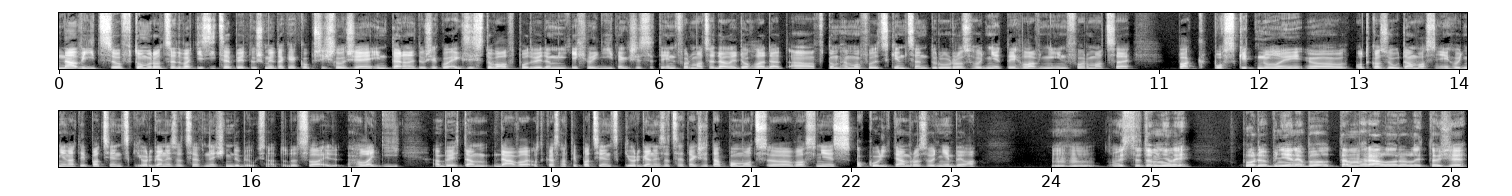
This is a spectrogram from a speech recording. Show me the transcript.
Navíc v tom roce 2005 už mi tak jako přišlo, že internet už jako existoval v podvědomí těch lidí, takže se ty informace daly dohledat a v tom hemofilickém centru rozhodně ty hlavní informace pak poskytnuli, eh, odkazují tam vlastně i hodně na ty pacientské organizace, v dnešní době už se na to docela i hledí, aby tam dávali odkaz na ty pacientské organizace, takže ta pomoc eh, vlastně z okolí tam rozhodně byla. Mm-hmm. Vy jste to měli podobně, nebo tam hrálo roli to, že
